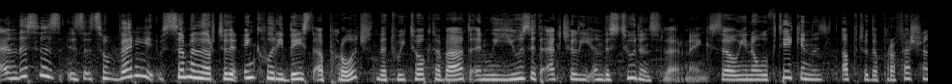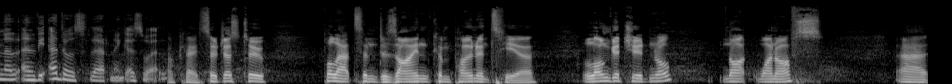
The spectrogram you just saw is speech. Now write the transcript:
and this is, is it's very similar to the inquiry-based approach that we talked about, and we use it actually in the students' learning. So you know we've taken it up to the professional and the adults' learning as well. Okay, so just to pull out some design components here longitudinal, not one offs. Uh,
